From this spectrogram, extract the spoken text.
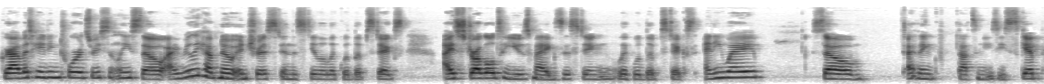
gravitating towards recently, so I really have no interest in the Stila liquid lipsticks. I struggle to use my existing liquid lipsticks anyway, so I think that's an easy skip.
